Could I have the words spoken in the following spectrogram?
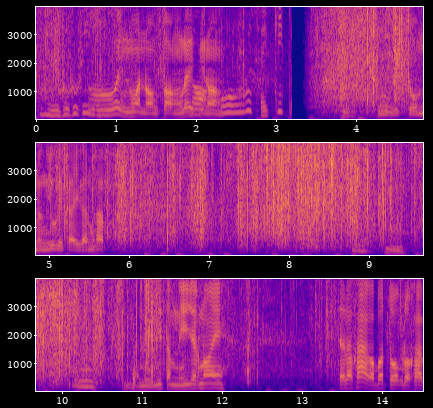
โอ้ยโอ้ยนวลนองตองเลยพี่น้อง โอ้ยใส่กิ๊ก นี่อีกตูมหนึ่งอยู่ใกล้ๆกันครับอืมอืมอันนี้นี่ตำหนี้จักหน่อย แต่ราคาก็บ่ตกดอกครับ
